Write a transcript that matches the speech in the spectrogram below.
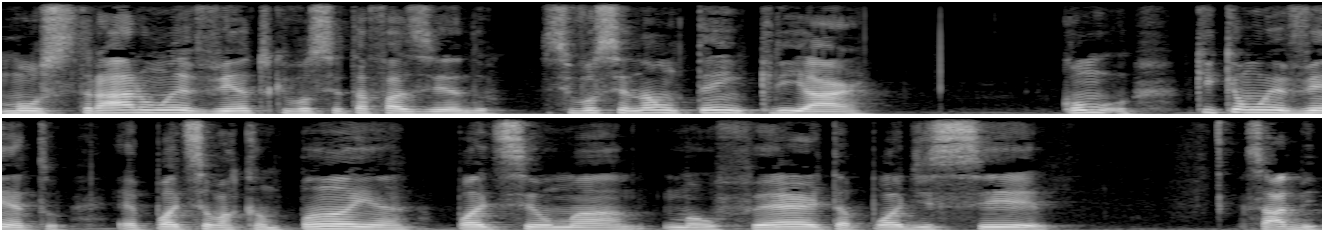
mostrar um evento que você está fazendo. Se você não tem, criar. Como, o que, que é um evento? É, pode ser uma campanha, pode ser uma, uma oferta, pode ser, sabe,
